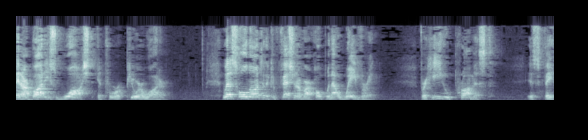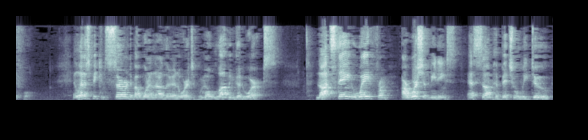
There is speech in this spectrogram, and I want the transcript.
and our bodies washed in pure water. Let us hold on to the confession of our hope without wavering, for he who promised is faithful. And let us be concerned about one another in order to promote love and good works, not staying away from our worship meetings as some habitually do,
